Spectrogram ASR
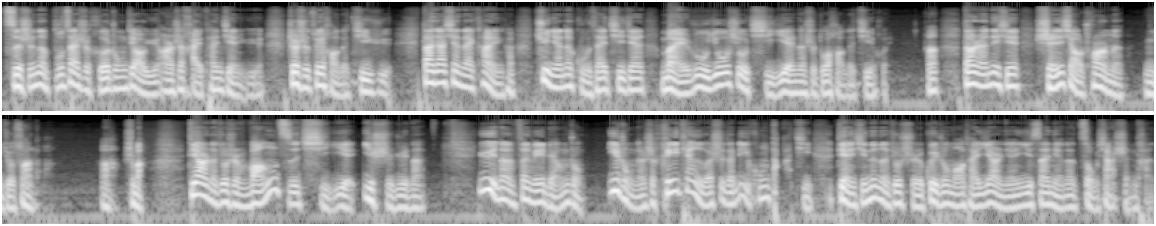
此时呢，不再是河中钓鱼，而是海滩捡鱼，这是最好的机遇。大家现在看一看，去年的股灾期间买入优秀企业，那是多好的机会啊！当然，那些神小创们，你就算了吧，啊，是吧？第二呢，就是王子企业一时遇难，遇难分为两种，一种呢是黑天鹅式的利空打击，典型的呢就是贵州茅台一二年、一三年的走下神坛。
